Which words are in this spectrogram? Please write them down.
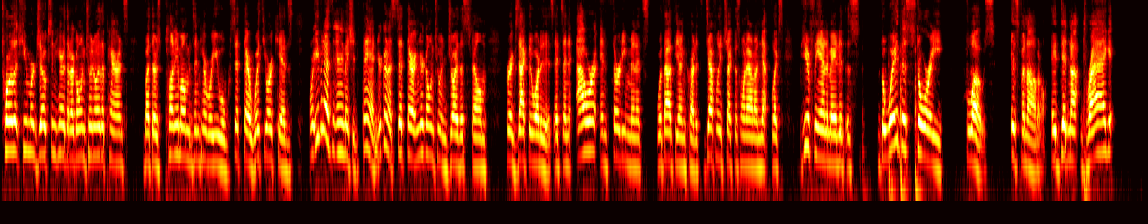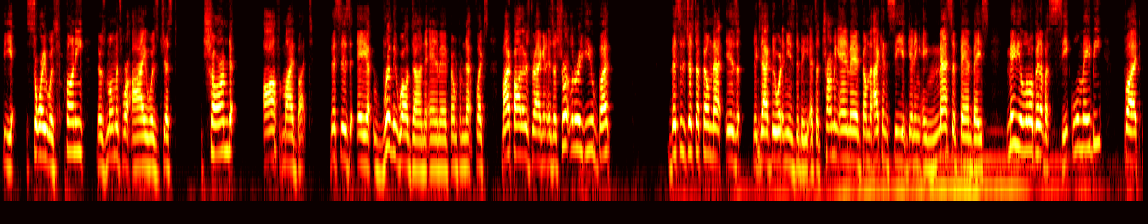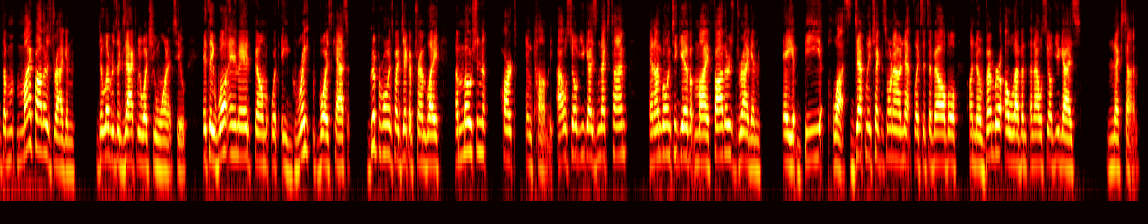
toilet humor jokes in here that are going to annoy the parents, but there's plenty of moments in here where you will sit there with your kids, or even as an animation fan, you're going to sit there and you're going to enjoy this film for exactly what it is. It's an hour and 30 minutes without the end credits. Definitely check this one out on Netflix. Beautifully animated. The way this story flows is phenomenal. It did not drag. The story was funny. There's moments where I was just charmed off my butt. This is a really well done animated film from Netflix. My Father's Dragon is a short little review, but this is just a film that is exactly what it needs to be. It's a charming animated film that I can see getting a massive fan base, maybe a little bit of a sequel, maybe, but the My Father's Dragon delivers exactly what you want it to. It's a well animated film with a great voice cast, good performance by Jacob Tremblay, emotion, heart, and comedy. I will show you guys next time, and I'm going to give My Father's Dragon a B plus. Definitely check this one out on Netflix. It's available on November 11th, and I will see all of you guys next time.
